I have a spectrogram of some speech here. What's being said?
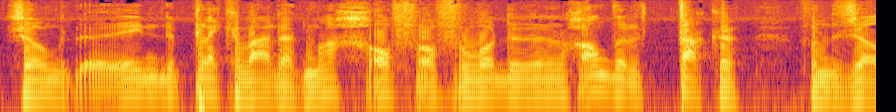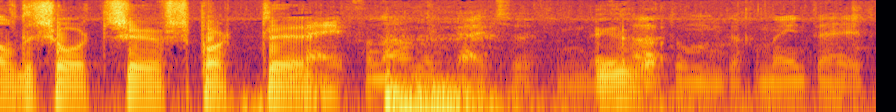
Zo eh, in de plekken waar dat mag? Of, of worden er nog andere takken van dezelfde soort surfsport? eh, Nee, voornamelijk kitesurfing. Het gaat om, de gemeente heeft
